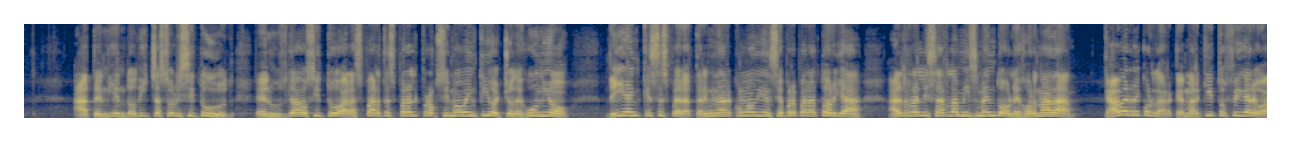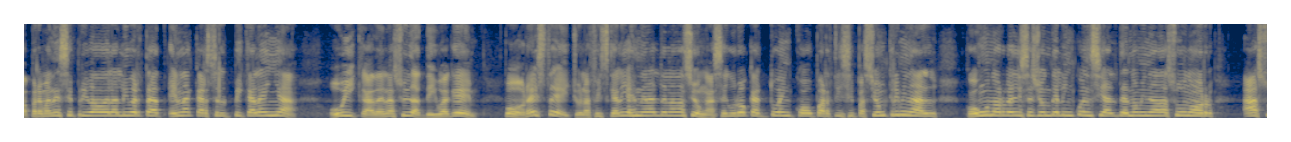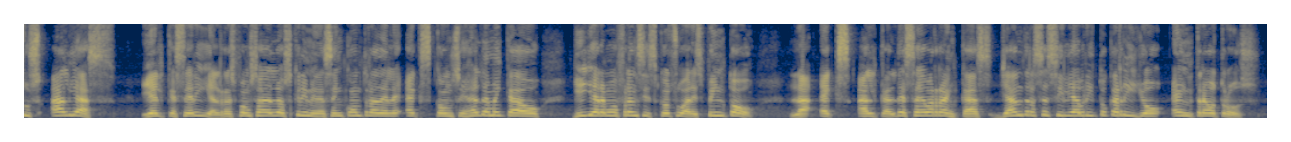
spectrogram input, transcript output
Atendiendo dicha solicitud, el juzgado citó a las partes para el próximo 28 de junio, día en que se espera terminar con la audiencia preparatoria al realizar la misma en doble jornada. Cabe recordar que Marquito Figueroa permanece privado de la libertad en la cárcel picaleña, ubicada en la ciudad de Ibagué. Por este hecho, la Fiscalía General de la Nación aseguró que actuó en coparticipación criminal con una organización delincuencial denominada a su honor a sus alias y el que sería el responsable de los crímenes en contra del ex concejal de Maicao, Guillermo Francisco Suárez Pinto, la ex alcaldesa de Barrancas, Yandra Cecilia Brito Carrillo, entre otros.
